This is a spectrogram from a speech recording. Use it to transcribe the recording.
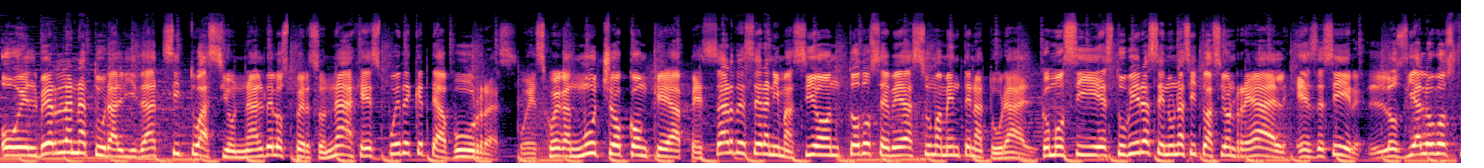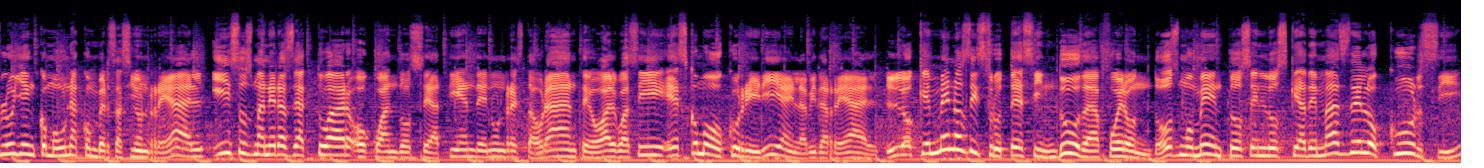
o el ver la naturalidad situacional de los personajes puede que te aburras, pues juegan mucho con que a pesar de ser animación todo se vea sumamente natural, como si estuvieras en una situación real, es decir, los diálogos fluyen como una conversación real y sus maneras de actuar o cuando se atiende en un restaurante o algo así es como ocurriría en la vida real. Lo que menos disfruté sin duda fueron dos momentos en los que además de lo cursi,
